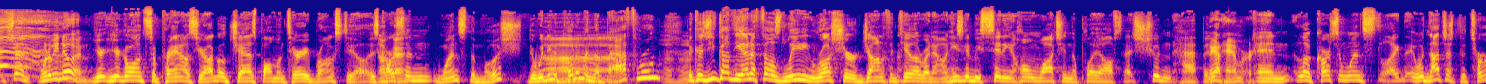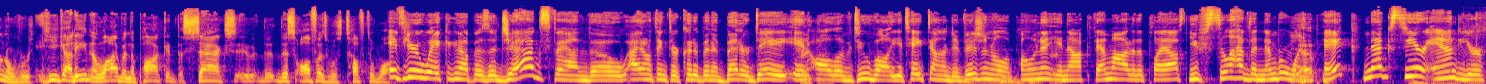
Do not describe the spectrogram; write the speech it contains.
We shouldn't. What are we doing? You're, you're going Sopranos here. I'll go Chaz Palminteri, Bronx Tale. Is Okay. Carson Wentz the mush? Do we need to put him in the Ah, bathroom? uh-huh. Because you've got the NFL's leading rusher, Jonathan Taylor, right now, and he's going to be sitting at home watching the playoffs. That shouldn't happen. They got hammered. And look, Carson Wentz, like, it was not just the turnovers, he got eaten alive in the pocket, the sacks. It- this offense was tough to watch. If you're waking up as a Jags fan, though, I don't think there could have been a better day in all of Duval. You take down a divisional opponent, you knock them out of the playoffs. You still have the number one Yep. pick next year, and your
